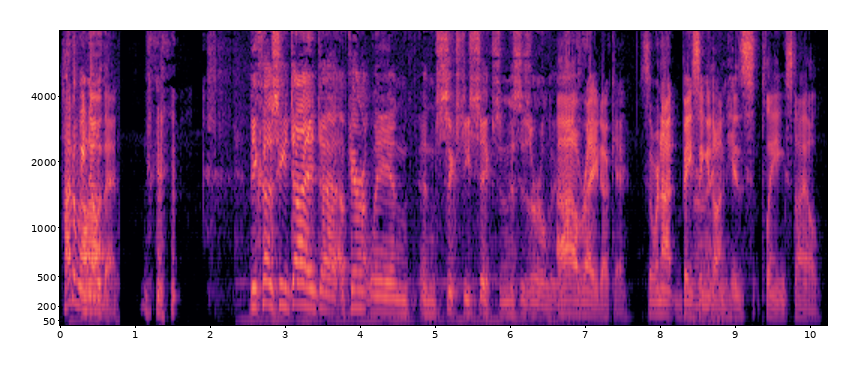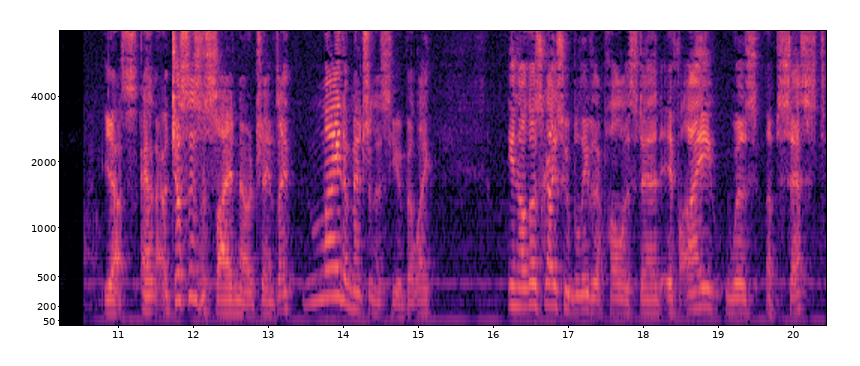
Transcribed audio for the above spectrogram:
How do we know uh, that? because he died uh, apparently in in 66 and this is earlier. Ah, right, okay. So we're not basing right. it on his playing style. Yes. And uh, just as a side note, James, I might have mentioned this to you, but like you know, those guys who believe that Paul is dead, if I was obsessed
